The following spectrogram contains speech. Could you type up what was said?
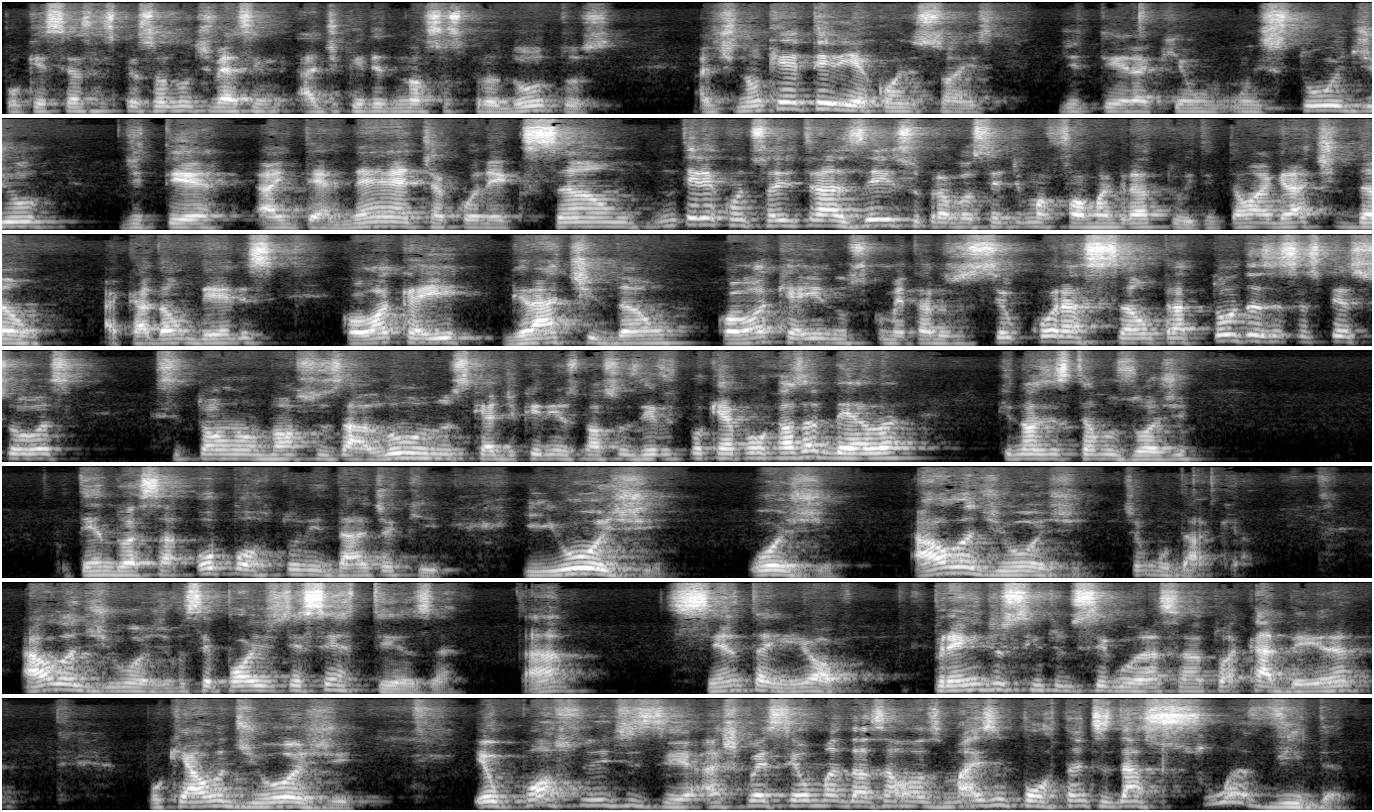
Porque se essas pessoas não tivessem adquirido nossos produtos, a gente não teria condições de ter aqui um, um estúdio, de ter a internet, a conexão, não teria condições de trazer isso para você de uma forma gratuita. Então, a gratidão a cada um deles. Coloca aí gratidão, coloque aí nos comentários o seu coração para todas essas pessoas que se tornam nossos alunos, que adquirem os nossos livros, porque é por causa dela que nós estamos hoje tendo essa oportunidade aqui. E hoje, hoje, a aula de hoje, deixa eu mudar aqui, ó. A aula de hoje, você pode ter certeza, tá? Senta aí, ó, prende o cinto de segurança na tua cadeira, porque a aula de hoje, eu posso lhe dizer, acho que vai ser uma das aulas mais importantes da sua vida.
